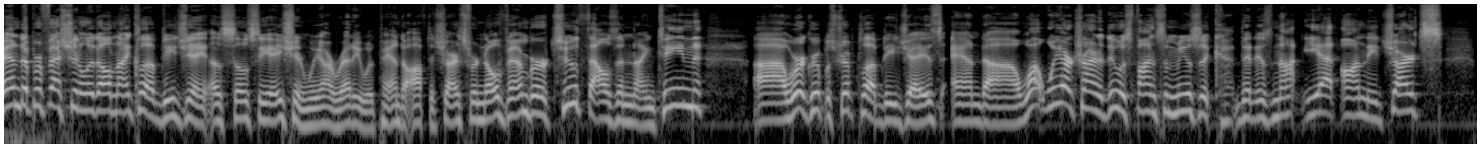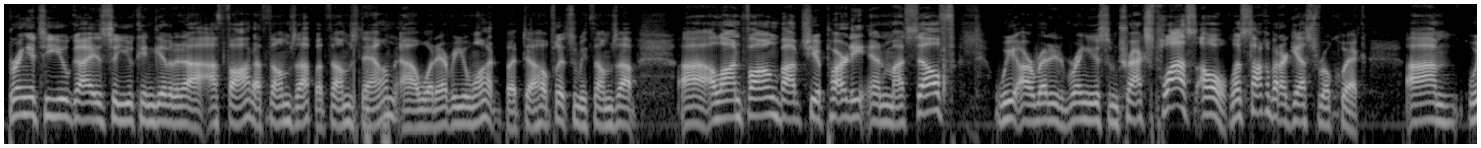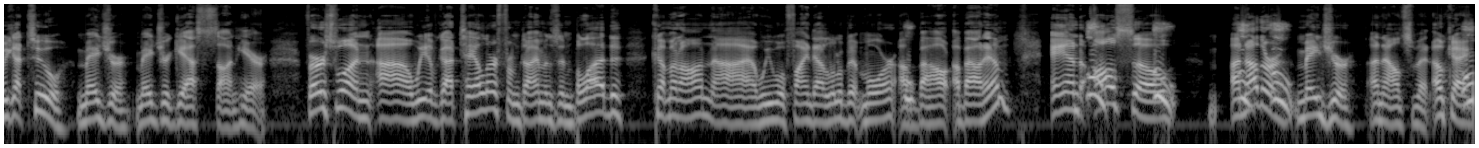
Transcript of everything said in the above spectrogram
Panda Professional Adult Nightclub DJ Association. We are ready with Panda Off the Charts for November 2019. Uh, we're a group of strip club DJs, and uh, what we are trying to do is find some music that is not yet on the charts, bring it to you guys so you can give it a, a thought, a thumbs up, a thumbs down, uh, whatever you want. But uh, hopefully it's going to be thumbs up. Uh, Alon Fong, Bob Chiappardi, and myself, we are ready to bring you some tracks. Plus, oh, let's talk about our guests real quick. Um, we got two major, major guests on here. First one, uh, we have got Taylor from Diamonds and Blood coming on. Uh, we will find out a little bit more about about him, and also another major announcement. Okay,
